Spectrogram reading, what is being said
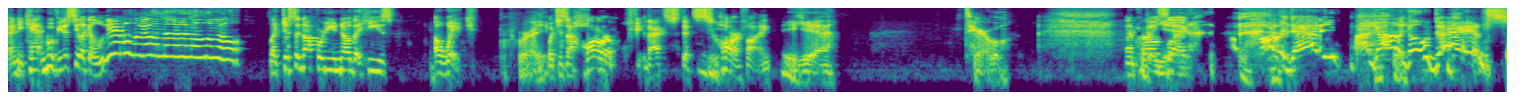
and he can't move you just see like a little, little, little, little like just enough where you know that he's awake right. which is a horrible fe- that's that's mm. horrifying Yeah. Terrible. and Pearl's yeah. like sorry daddy i gotta go dance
